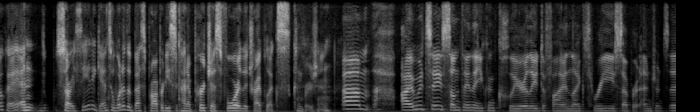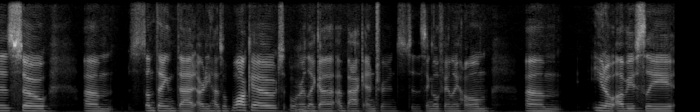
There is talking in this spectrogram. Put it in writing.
okay, and sorry, say it again. So, what are the best properties to kind of purchase for the triplex conversion? Um, I would say something that you can clearly define like three separate entrances. So, um, something that already has a walkout or like a, a back entrance to the single family home. Um, you know, obviously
